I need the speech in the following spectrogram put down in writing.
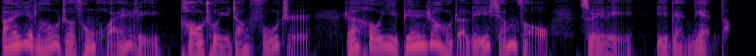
白衣老者从怀里掏出一张符纸，然后一边绕着李想走，嘴里一边念叨：“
